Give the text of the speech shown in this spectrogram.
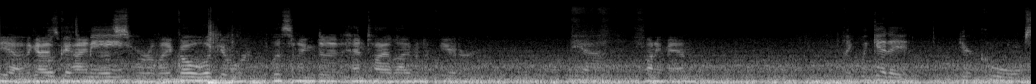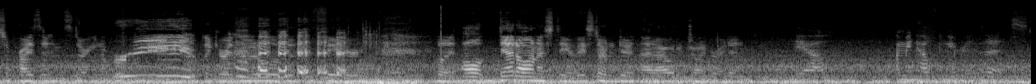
Yeah, the guys Look behind us were like, "Oh, look, at we're listening to hentai live in a theater." Yeah. Funny man. Like we we get it. You're cool. I'm surprised they didn't start, you know, like right in the middle of the theater. But all dead honesty, if they started doing that, I would have joined right in. Yeah. I mean, how can you resist?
